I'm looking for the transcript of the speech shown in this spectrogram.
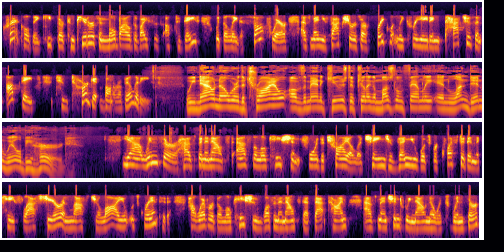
critical they keep their computers and mobile devices up to date with the latest software, as manufacturers are frequently creating patches and updates to target vulnerabilities. We now know where the trial of the man accused of killing a Muslim family in London will be heard. Yeah, Windsor has been announced as the location for the trial. A change of venue was requested in the case last year, and last July it was granted. However, the location wasn't announced at that time. As mentioned, we now know it's Windsor.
